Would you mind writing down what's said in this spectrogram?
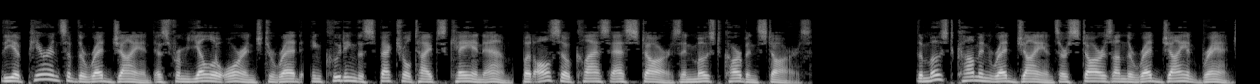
The appearance of the red giant is from yellow-orange to red, including the spectral types K and M, but also class S stars and most carbon stars. The most common red giants are stars on the red giant branch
